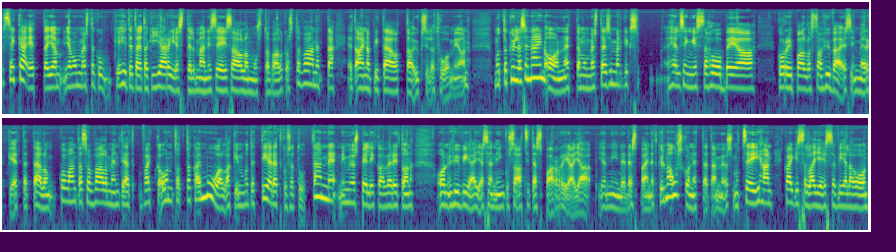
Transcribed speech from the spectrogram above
sekä että, ja, ja mun mielestä kun kehitetään jotakin järjestelmää, niin se ei saa olla mustavalkoista, vaan että, että aina pitää ottaa yksilöt huomioon. Mutta kyllä se näin on, että mun mielestä esimerkiksi Helsingissä HBA, koripallossa on hyvä esimerkki, että täällä on kovan tason valmentajat, vaikka on totta kai muuallakin, mutta tiedät, kun sä tuut tänne, niin myös pelikaverit on, on hyviä ja sä niin saat sitä sparria ja, ja niin edespäin. Et kyllä mä uskon, että tätä myös, mutta se ei ihan kaikissa lajeissa vielä ole,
